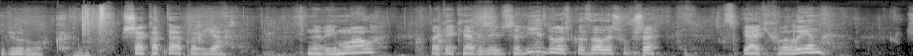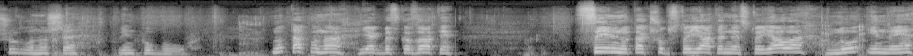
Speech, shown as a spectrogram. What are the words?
Дюрок. Ще катетер я не виймав. Так як я дивився відео, сказали, щоб ще з 5 хвилин, щоб воно ще він побув. Ну так вона, як би сказати, сильно так, щоб стояти не стояла, ну і не,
